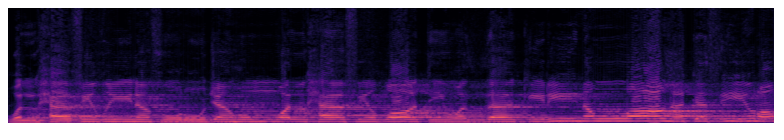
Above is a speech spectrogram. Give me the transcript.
والحافظين فروجهم والحافظات والذاكرين الله كثيرا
